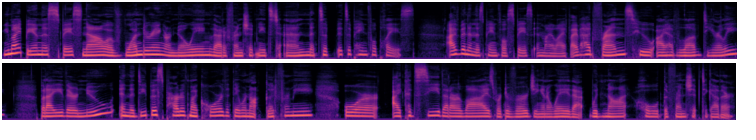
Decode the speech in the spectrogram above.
You might be in this space now of wondering or knowing that a friendship needs to end, and it's a it's a painful place. I've been in this painful space in my life. I've had friends who I have loved dearly, but I either knew in the deepest part of my core that they were not good for me, or I could see that our lives were diverging in a way that would not hold the friendship together.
